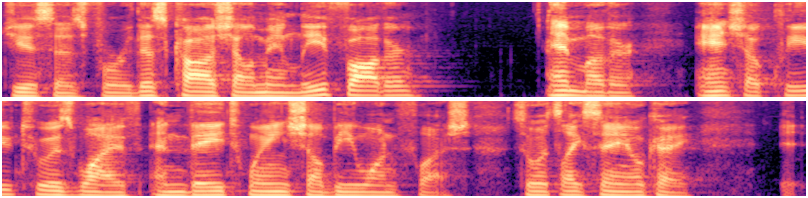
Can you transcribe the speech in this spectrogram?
Jesus says, "For this cause shall a man leave father and mother and shall cleave to his wife, and they twain shall be one flesh." So it's like saying, okay, it,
